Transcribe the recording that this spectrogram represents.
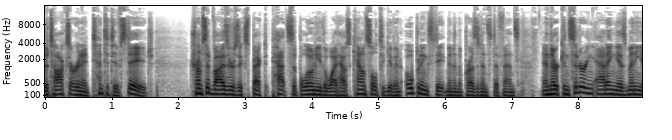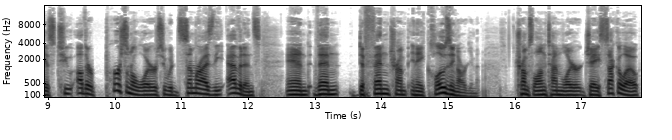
The talks are in a tentative stage. Trump's advisors expect Pat Cipollone, the White House counsel, to give an opening statement in the president's defense, and they're considering adding as many as two other personal lawyers who would summarize the evidence and then defend Trump in a closing argument. Trump's longtime lawyer, Jay Sekulow,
